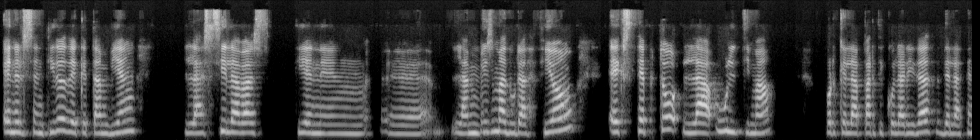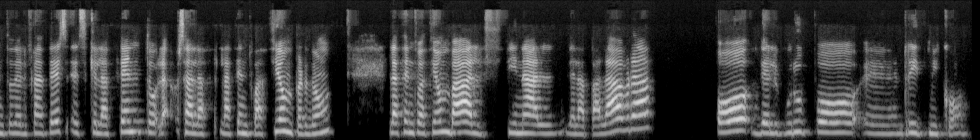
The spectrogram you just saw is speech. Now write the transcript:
en el sentido de que también las sílabas tienen eh, la misma duración, excepto la última, porque la particularidad del acento del francés es que el acento, o sea, la, acentuación, perdón, la acentuación va al final de la palabra o del grupo eh, rítmico,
